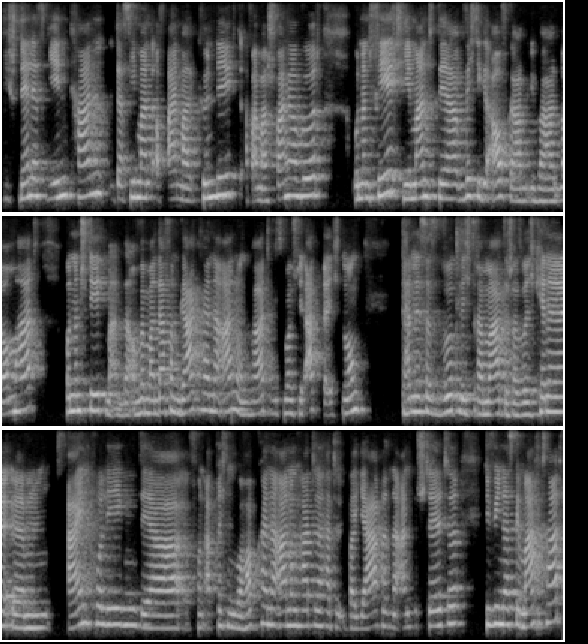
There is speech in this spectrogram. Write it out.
wie schnell es gehen kann, dass jemand auf einmal kündigt, auf einmal schwanger wird und dann fehlt jemand, der wichtige Aufgaben übernommen hat und dann steht man da. Und wenn man davon gar keine Ahnung hat, wie zum Beispiel Abrechnung, dann ist das wirklich dramatisch. Also ich kenne ähm, einen Kollegen, der von Abrechnung überhaupt keine Ahnung hatte, hatte über Jahre eine Angestellte, die für ihn das gemacht hat.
